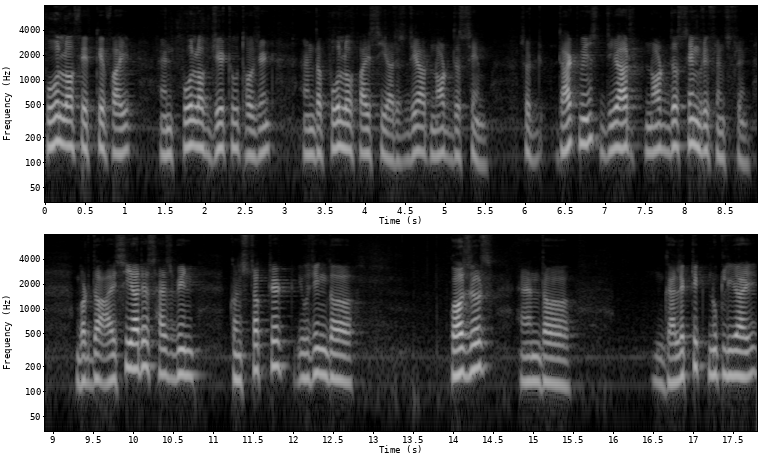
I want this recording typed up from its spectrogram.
pole of FK 5 and pole of J 2000 and the pole of ICRS they are not the same. So, that means they are not the same reference frame, but the ICRS has been constructed using the quasars and the galactic nuclei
